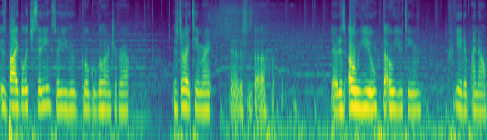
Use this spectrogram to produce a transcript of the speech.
is by Glitch City, so you can go Google her and check her out. This is the right team, right? Yeah, this is the... There it is, OU, the OU team. Creative, I know.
